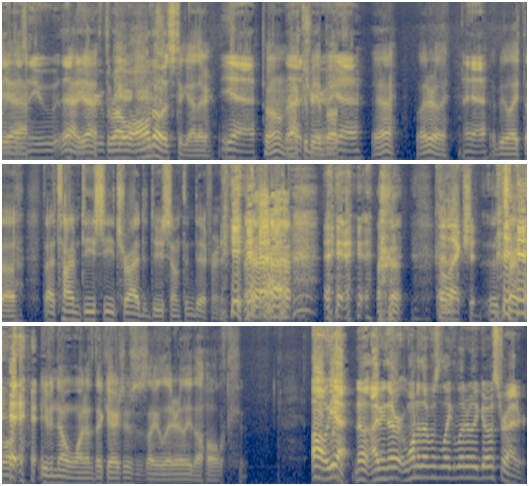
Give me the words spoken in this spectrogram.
like, yeah, this new- yeah, yeah. Throw all those together. Yeah. Boom. That Oh, could be a book. Yeah. Yeah, literally. Yeah. It'd be like the that time DC tried to do something different. Collection. It turned- well, even though one of the characters was like literally the Hulk. Oh yeah, no, I mean, there one of them was like literally Ghost Rider.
